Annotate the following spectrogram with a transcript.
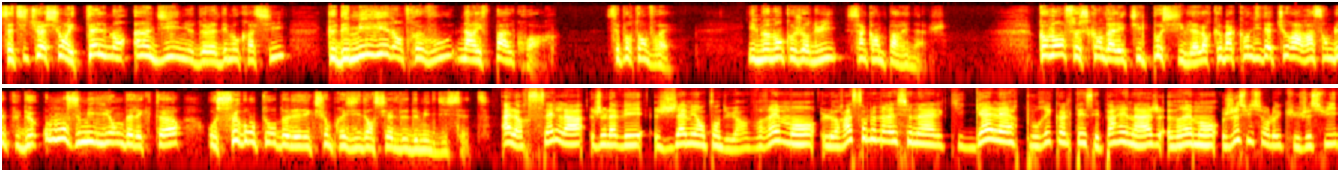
Cette situation est tellement indigne de la démocratie que des milliers d'entre vous n'arrivent pas à le croire. C'est pourtant vrai. Il me manque aujourd'hui 50 parrainages. Comment ce scandale est-il possible alors que ma candidature a rassemblé plus de 11 millions d'électeurs au second tour de l'élection présidentielle de 2017 Alors celle-là, je l'avais jamais entendue. Hein. Vraiment, le Rassemblement national qui galère pour récolter ses parrainages, vraiment, je suis sur le cul, je suis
